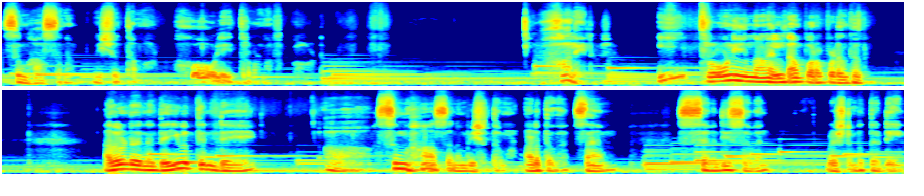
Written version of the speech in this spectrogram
സിംഹാസനം വിശുദ്ധമാണ്. ഹോളി ത്രോൺ ഓഫ് ഗോഡ് ഈ ത്രോണിൽ നിന്നാണ് എല്ലാം പുറപ്പെടുന്നത്. അതുകൊണ്ട് തന്നെ ദൈവത്തിന്റെ സിംഹാസനം വിശുദ്ധമാണ്. അടുത്തത് psalm seventy seven verse number thirteen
